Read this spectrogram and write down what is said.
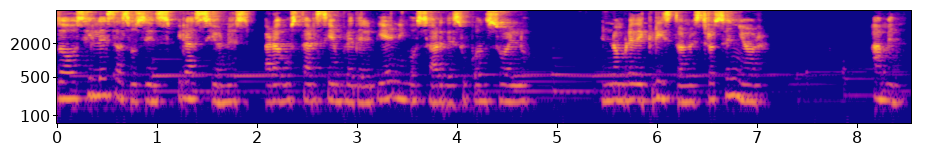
dóciles a sus inspiraciones para gustar siempre del bien y gozar de su consuelo. En nombre de Cristo nuestro Señor. Amén.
